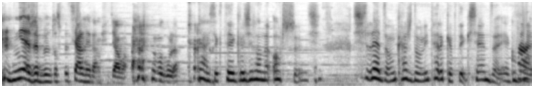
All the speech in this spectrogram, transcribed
Nie, żebym to specjalnie tam siedziała w ogóle. Jak te jego zielone oczy śledzą każdą literkę w tej księdze, jak Tak,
